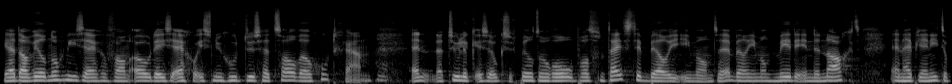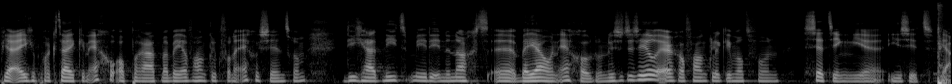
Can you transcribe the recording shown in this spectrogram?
ja, dan wil nog niet zeggen van... oh, deze echo is nu goed, dus het zal wel goed gaan. Ja. En natuurlijk is ook, speelt een rol op wat voor tijdstip bel je iemand. Hè? Bel je iemand midden in de nacht... en heb jij niet op je eigen praktijk een echoapparaat... maar ben je afhankelijk van een echocentrum... die gaat niet midden in de nacht eh, bij jou een echo doen. Dus het is heel erg afhankelijk in wat voor een setting je, je zit. Ja.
